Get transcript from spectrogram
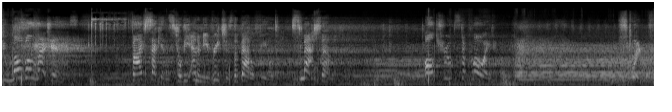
to Mobile Legends! Five seconds till the enemy reaches the battlefield. Smash them! All troops deployed! Strength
